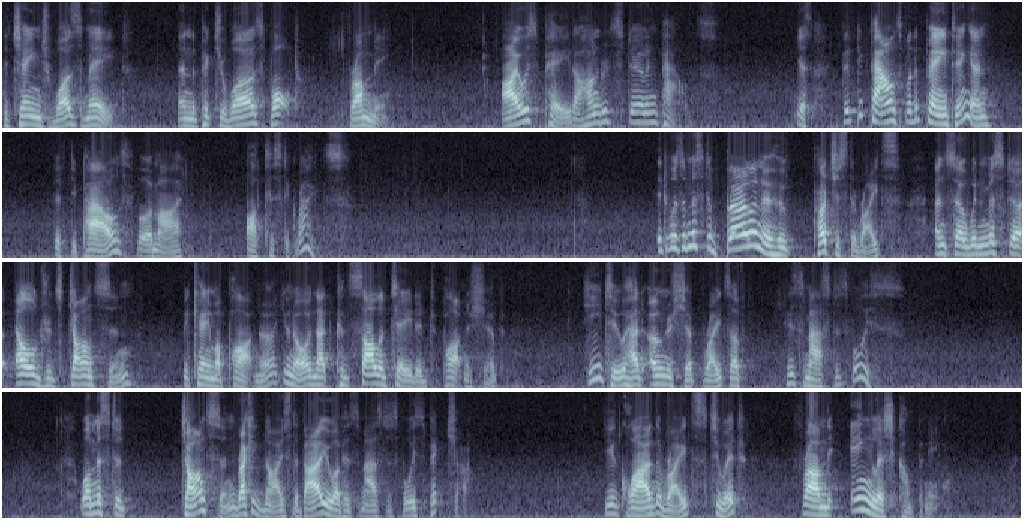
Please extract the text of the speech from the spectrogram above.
the change was made, and the picture was bought from me. I was paid a hundred sterling pounds Yes, 50 pounds for the painting and 50 pounds for my artistic rights. It was a Mr. Berliner who purchased the rights, and so when Mr. Eldridge Johnson became a partner, you know, in that consolidated partnership, he too had ownership rights of his master's voice. Well, Mr. Johnson recognized the value of his master's voice picture. He acquired the rights to it from the English company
